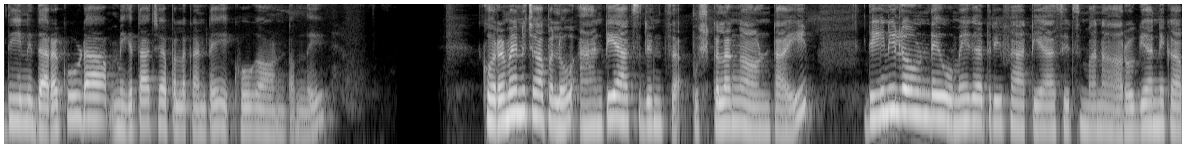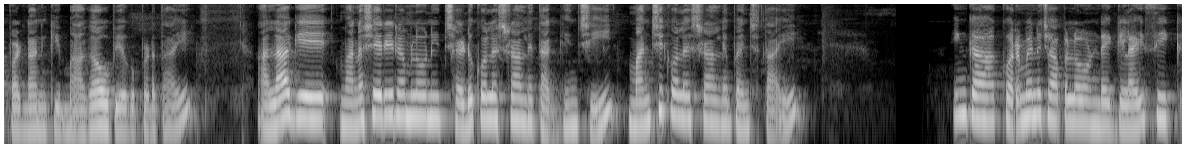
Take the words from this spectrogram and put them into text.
దీని ధర కూడా మిగతా చేపల కంటే ఎక్కువగా ఉంటుంది. కొరమేను చేపలో యాంటీ ఆక్సిడెంట్స్ పుష్కలంగా ఉంటాయి. దీనిలో ఉండే ఒమేగా త్రీ ఫ్యాటీ యాసిడ్స్ మన ఆరోగ్యాన్ని కాపాడడానికి బాగా ఉపయోగపడతాయి. అలాగే మన శరీరంలోని చెడు కొలెస్ట్రాల్ని తగ్గించి మంచి కొలెస్ట్రాల్ని పెంచుతాయి. ఇంకా కొరమైన చేపలో ఉండే గ్లైసిక్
